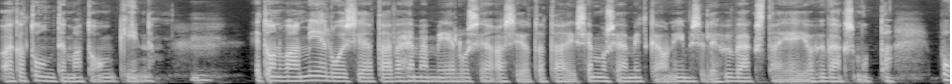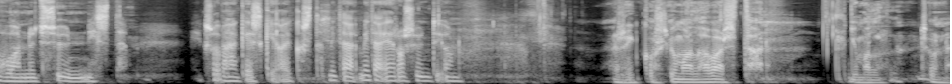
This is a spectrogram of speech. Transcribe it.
aika tuntematonkin. Mm. Että on vaan mieluisia tai vähemmän mieluisia asioita tai semmoisia, mitkä on ihmiselle hyväksi tai ei ole hyväksi, mutta puhua nyt synnistä. Eikö se ole vähän keskiaikaista? Mitä, mitä ero synti on? Rikkos Jumalaa vastaan. Jumala, se on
